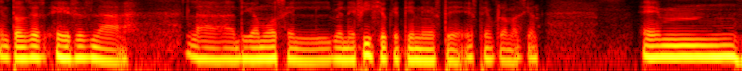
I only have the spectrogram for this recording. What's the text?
Entonces, ese es la, la digamos, el beneficio que tiene este, esta inflamación. Em,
